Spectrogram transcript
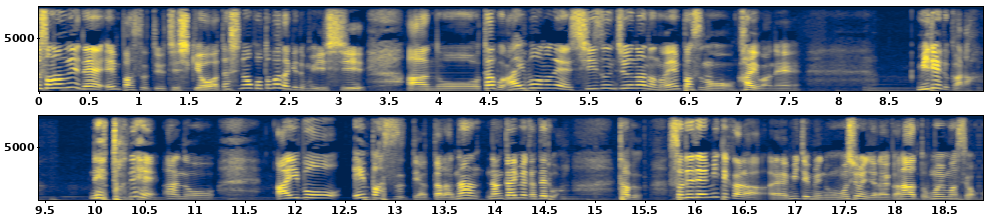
で、その上でエンパスっていう知識を私の言葉だけでもいいし、あのー、多分相棒のね、シーズン17のエンパスの回はね、見れるから。ネットで、あのー相棒エンパスってやったら何、何回目か出るわ。多分。それで見てから、えー、見てみるのも面白いんじゃないかなと思いますよ。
